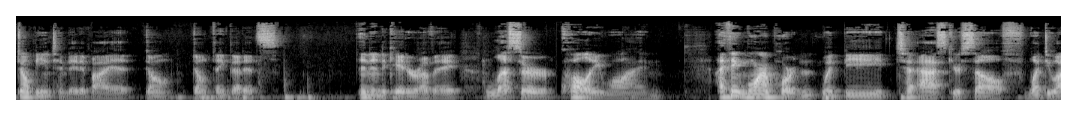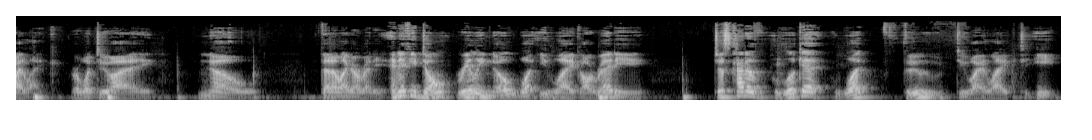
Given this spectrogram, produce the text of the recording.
don't be intimidated by it. Don't don't think that it's an indicator of a lesser quality wine. I think more important would be to ask yourself, what do I like? Or what do I know that I like already? And if you don't really know what you like already, just kind of look at what food do I like to eat?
